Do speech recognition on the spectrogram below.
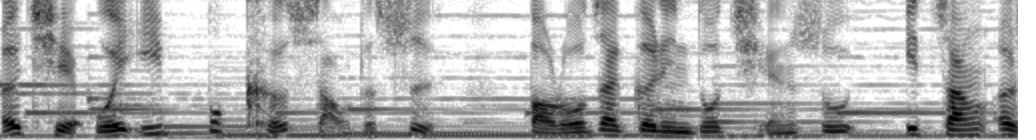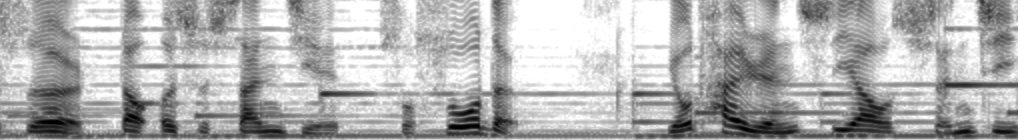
而且唯一不可少的是，保罗在哥林多前书一章二十二到二十三节所说的：犹太人是要神迹。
